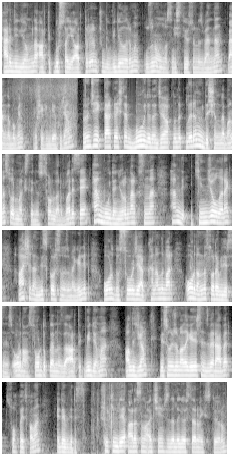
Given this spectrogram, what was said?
Her videomda artık bu sayıyı arttırıyorum. Çünkü videolarımın uzun olmasını istiyorsunuz benden. Ben de bugün bu şekilde yapacağım. Öncelikle arkadaşlar bu videoda cevapladıklarım dışında bana sormak istediğiniz sorular var ise hem bu videonun yorumlar kısmına hem de ikinci olarak aşağıdan Discord gelip orada soru cevap kanalı var. Oradan da sorabilirsiniz. Oradan sorduklarınızı artık videoma alacağım ve sunucuma da gelirseniz beraber sohbet falan edebiliriz. Şu şekilde arasını açayım sizlere göstermek istiyorum.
